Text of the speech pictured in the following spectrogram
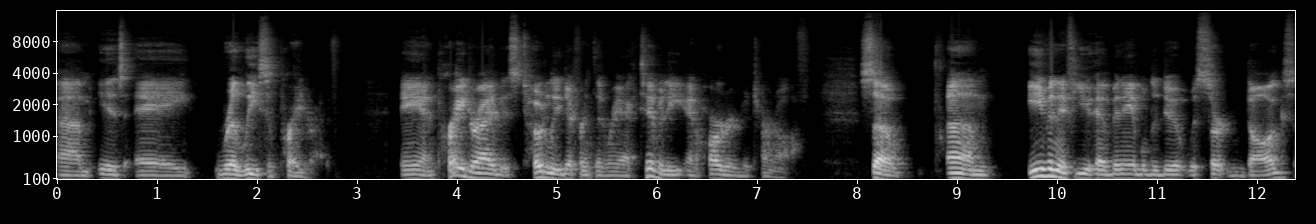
um, is a release of prey drive. And prey drive is totally different than reactivity and harder to turn off. So, um, even if you have been able to do it with certain dogs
